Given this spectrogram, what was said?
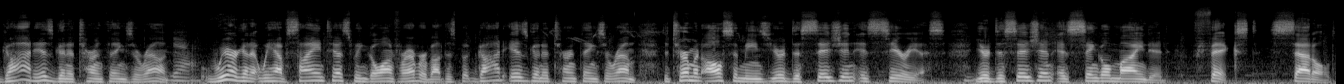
God is going to turn things around. Yeah. We're going to. We have scientists. We can go on forever about this, but God is going to turn things around. Determined also means your decision is serious. Mm-hmm. Your decision is single-minded, fixed, settled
